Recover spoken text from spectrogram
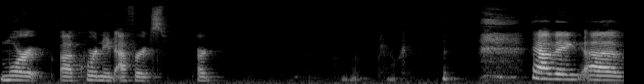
more uh, coordinated efforts or having uh,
